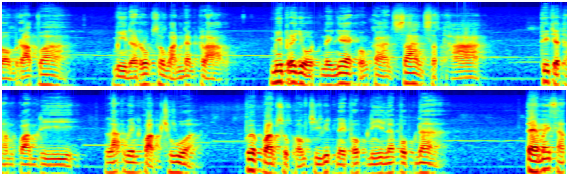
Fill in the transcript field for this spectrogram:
ยอมรับว่า มีนรกสวรรค์ดังกล่าว มีประโยชน์ในแง่ของการสร้างศรัทธา ที่จะทำความดีละเว้นความชั่ว เพื่อความสุขของชีวิตในภพนี้และภพหน้า แต่ไม่สา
